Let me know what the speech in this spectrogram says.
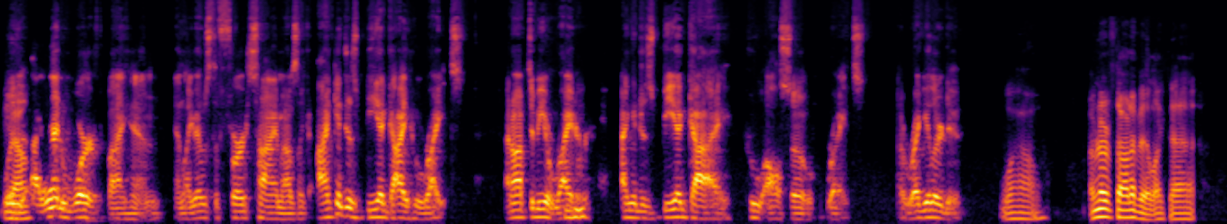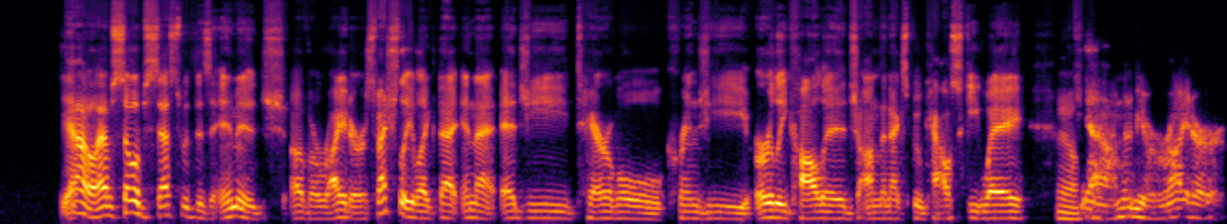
Yeah. I read Work by him, and like that was the first time I was like, I can just be a guy who writes. I don't have to be a writer. Mm-hmm. I can just be a guy who also writes, a regular dude. Wow. I've never thought of it like that. Yeah, I was so obsessed with this image of a writer, especially like that in that edgy, terrible, cringy, early college on the next Bukowski way. Yeah. Yeah, I'm gonna be a writer.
